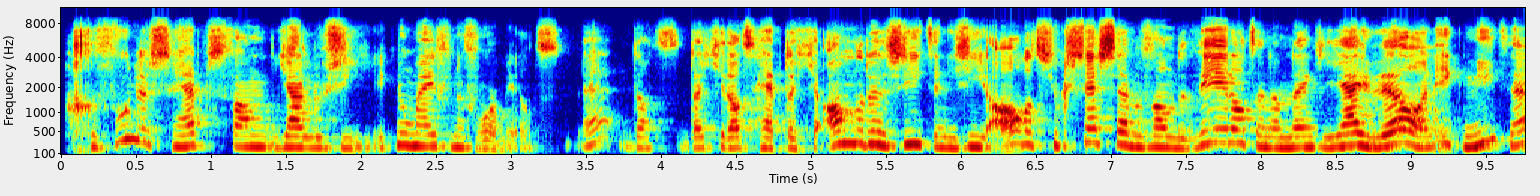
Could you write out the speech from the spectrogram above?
gevoelens hebt van jaloezie. Ik noem even een voorbeeld. Hè? Dat, dat je dat hebt, dat je anderen ziet en die zie je al het succes hebben van de wereld. En dan denk je, jij wel en ik niet. Hè?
